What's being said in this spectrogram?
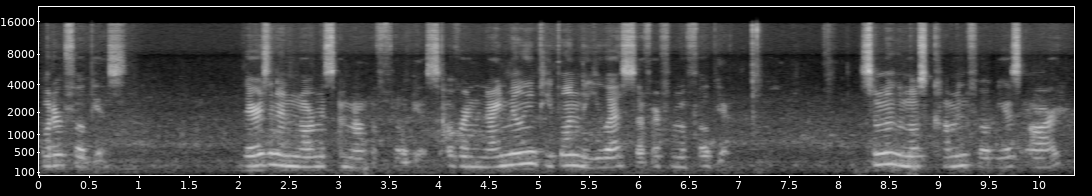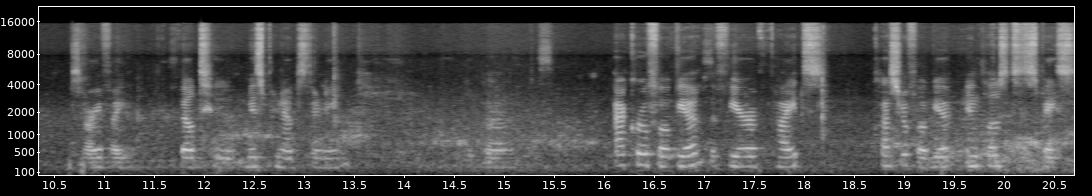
What are phobias? There is an enormous amount of phobias. Over 9 million people in the US suffer from a phobia. Some of the most common phobias are sorry if I failed to mispronounce their name uh, acrophobia, the fear of heights, claustrophobia, enclosed space,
